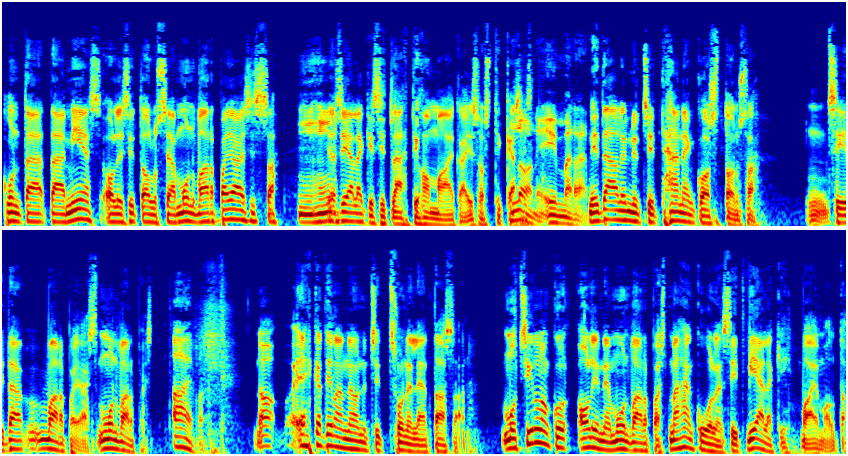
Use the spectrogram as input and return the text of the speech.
kun tämä mies oli sitten ollut siellä mun varpajaisissa. Mm-hmm. Ja sielläkin sitten lähti homma aika isosti käsistä. No niin, ymmärrän. Niin tämä oli nyt sitten hänen kostonsa mm, siitä varpajaisista, mun varpaista. Aivan. No, ehkä tilanne on nyt sitten suunnilleen tasan. Mutta silloin kun oli ne mun varpaista, mähän kuulen siitä vieläkin vaimolta.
